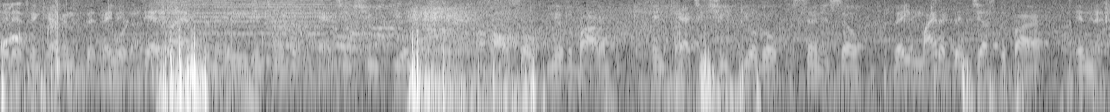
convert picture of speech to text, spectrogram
It is, and Kevin, they were dead last in the league in terms of catch and shoot field goal attempts. Also near the bottom in catch and shoot field goal percentage. So they might have been justified in that.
